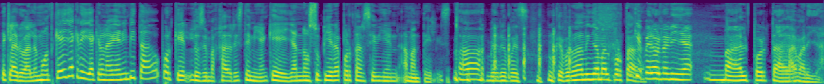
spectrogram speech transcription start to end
declaró a Le Monde que ella creía que no la habían invitado porque los embajadores temían que ella no supiera portarse bien a manteles. Ah, mire pues, que fuera una niña mal portada. Que era una niña mal portada. Ay, María.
